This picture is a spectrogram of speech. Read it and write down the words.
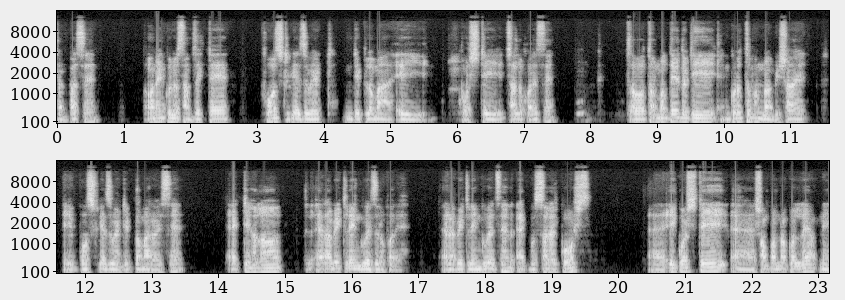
ক্যাম্পাসে অনেকগুলো সাবজেক্টে পোস্ট গ্রাজুয়েট ডিপ্লোমা এই কোর্সটি চালু করেছে। তো তোর মধ্যে দুটি গুরুত্বপূর্ণ বিষয় এই পোস্ট গ্রাজুয়েট ডিপ্লোমা রয়েছে। একটি হলো অ্যারাবিক ল্যাঙ্গুয়েজের উপরে। অ্যারাবিক ল্যাঙ্গুয়েজের এক বছরের কোর্স এই কোর্সটি সম্পন্ন করলে আপনি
